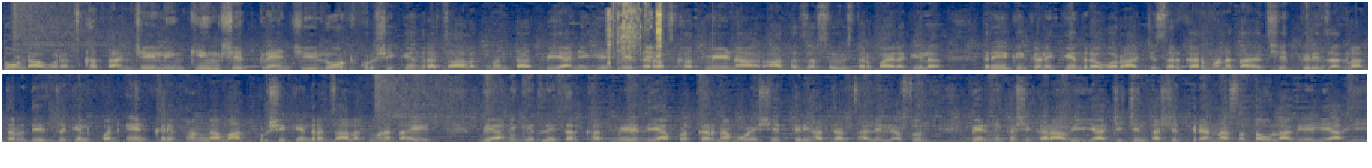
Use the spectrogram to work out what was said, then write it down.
तोंडावरच खतांचे लिंकिंग शेतकऱ्यांची लोट कृषी केंद्र चालक म्हणतात बियाणे घेतले तरच खत मिळणार. आता जर सविस्तर पाहायला गेलं तर एकीकडे केंद्र व राज्य सरकार म्हणत आहेत शेतकरी जगला तर देश जगेल पण एन खरीप हंगामात कृषी केंद्र चालक म्हणत आहेत बियाणे घेतले तर खत मिळेल. या प्रकरणामुळे शेतकरी हताश झालेले असून पेरणी कशी करावी याची चिंता शेतकऱ्यांना सतावू लागलेली आहे.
